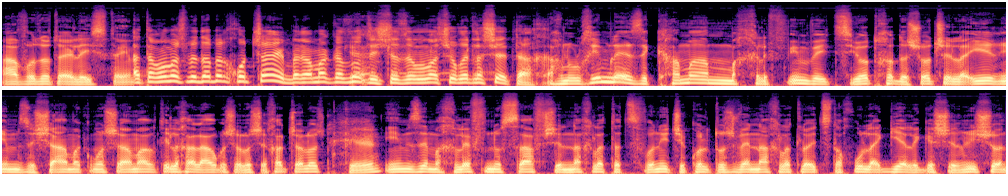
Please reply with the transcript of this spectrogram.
העבודות האלה יסתיימו. אתה ממש מדבר חודשיים ברמה כזאת כן, שזה ממש יורד לשטח. אנחנו הולכים לאיזה כמה מחלפים ויציאות חדשות של העיר, אם זה שמה, כמו שאמרתי לך, ל-4313, כן. אם זה מחלף נוסף של נחלת הצפונית, שכל תושבי נחלת לא יצטרכו להגיע לגשר ראשון,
